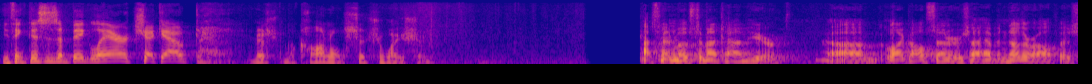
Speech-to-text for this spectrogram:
You think this is a big lair? Check out Mitch McConnell's situation. I spend most of my time here. Um, like all senators, I have another office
